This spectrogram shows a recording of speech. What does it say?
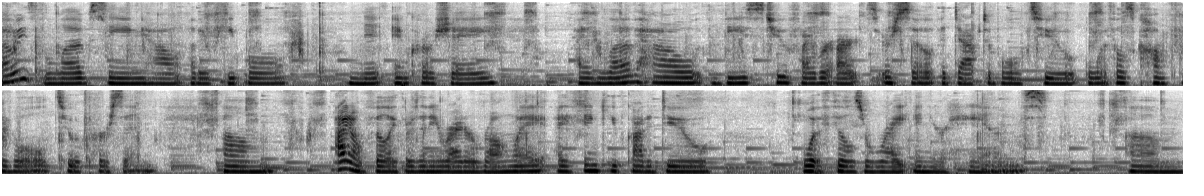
I always love seeing how other people knit and crochet. I love how these two fiber arts are so adaptable to what feels comfortable to a person. Um, I don't feel like there's any right or wrong way. I think you've got to do what feels right in your hands. Um,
